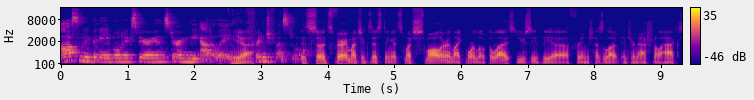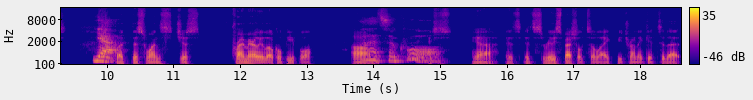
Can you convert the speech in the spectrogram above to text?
awesomely been able to experience during the Adelaide Yeah. Fringe Festival. It's so it's very much existing. It's much smaller and like more localized. Usually the uh, Fringe has a lot of international acts, yeah. but this one's just primarily local people. Um, That's so cool. is yeah, it's it's really special to like be trying to get to that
